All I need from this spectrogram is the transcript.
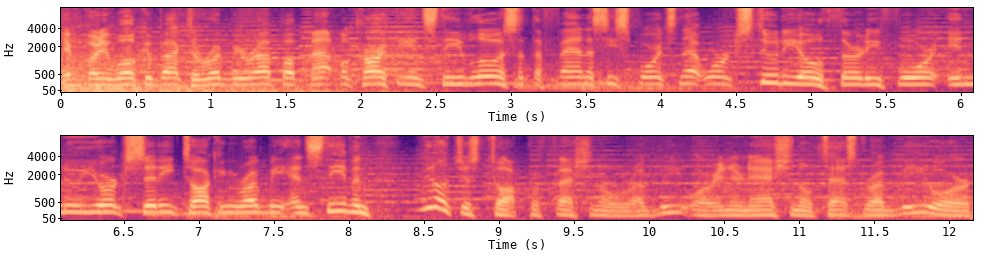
Everybody, welcome back to Rugby Wrap Up. Matt McCarthy and Steve Lewis at the Fantasy Sports Network, Studio 34 in New York City, talking rugby. And Steven, we don't just talk professional rugby or international test rugby or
